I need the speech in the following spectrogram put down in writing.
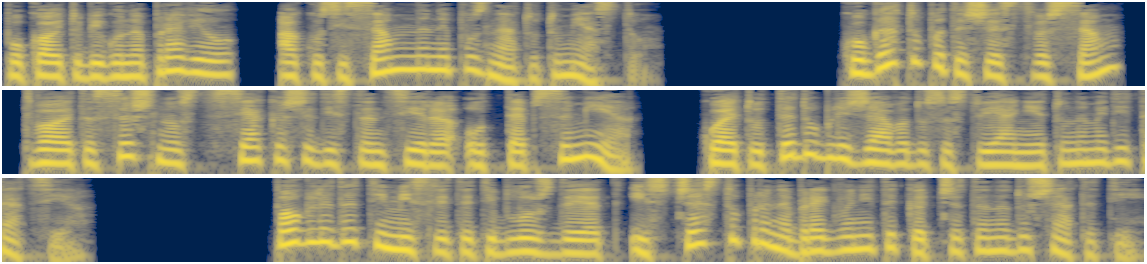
по който би го направил, ако си сам на непознатото място. Когато пътешестваш сам, твоята същност сякаш се дистанцира от теб самия, което те доближава до състоянието на медитация. Погледът и мислите ти блуждаят из често пренебрегваните кътчета на душата ти.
